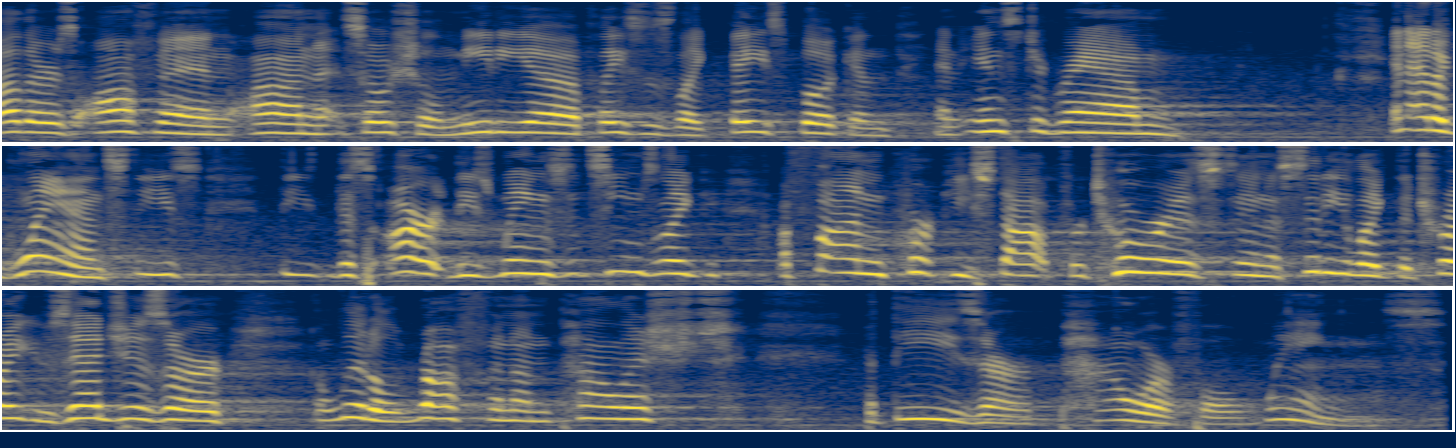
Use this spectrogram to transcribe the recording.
others, often on social media, places like Facebook and, and Instagram. And at a glance, these, these, this art, these wings, it seems like a fun, quirky stop for tourists in a city like Detroit whose edges are a little rough and unpolished. But these are powerful wings.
